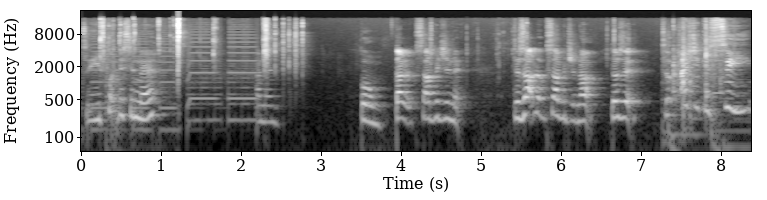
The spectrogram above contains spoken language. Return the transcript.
So you put this in there and then boom that looks savage in it does that look savage or not? Does it so as you can see,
